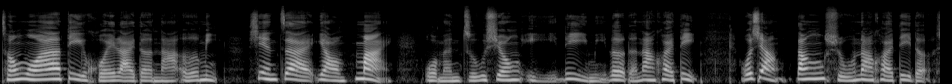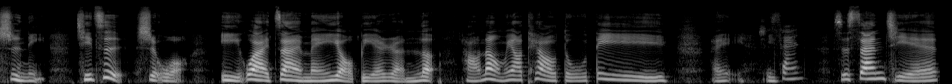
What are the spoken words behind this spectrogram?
从摩阿地回来的拿俄米。”现在要卖我们族兄以利米勒的那块地，我想当属那块地的是你，其次是我，以外再没有别人了。好，那我们要跳读第哎十三十三节。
